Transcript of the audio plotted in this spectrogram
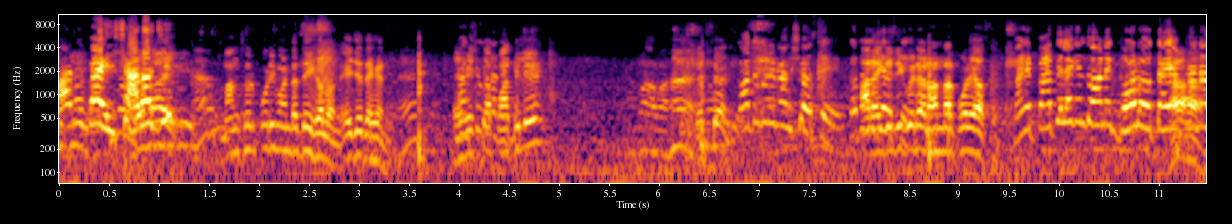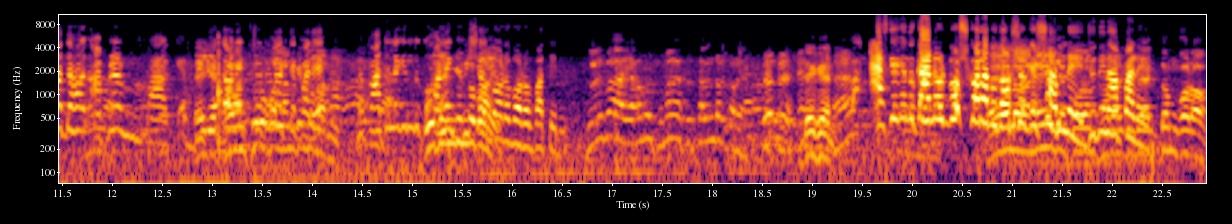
মানে ভাই সারা জি- মাংসের পরিমাণটা দেখে গেলেন এই যে দেখেন একটা পাতিলে কত করে মাংস আছে? আড়াই কেজি কেজি করে রান্নার পরে আছে। মানে পাতিলা কিন্তু অনেক বড় তাই হ্যাঁ, আপনারা আপনার ভিডিওতে অনেক ছোট লাগতে পারে। পাতিলা কিন্তু অনেক বিশাল বড় বড় পাতিল। দেখেন। আজকে কিন্তু কানে উঠবস করাবো এই হলো, দর্শকের সামনে গরম যদি না পারে। একদম গরম।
